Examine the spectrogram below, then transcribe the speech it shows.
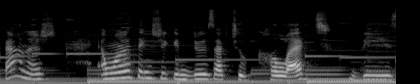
Spanish. And one of the things you can do is actually collect these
